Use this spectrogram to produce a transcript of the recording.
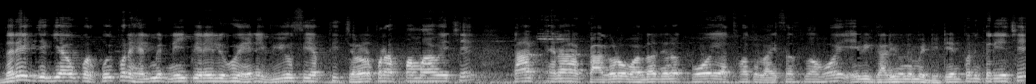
દરેક જગ્યા ઉપર કોઈ પણ હેલ્મેટ નહીં પહેરેલી હોય, એને વીઓસી એપથી ચલણ પણ આપવામાં આવે છે. કાંક એના કાગળો વાંધાજનક હોય અથવા તો લાયસન્સ ન હોય એવી ગાડીઓને અમે ડિટેન પણ કરીએ છીએ.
